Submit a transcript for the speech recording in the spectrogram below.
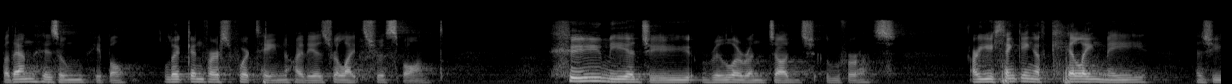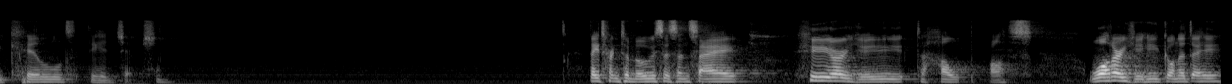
But then his own people. Look in verse 14 how the Israelites respond. Who made you ruler and judge over us? Are you thinking of killing me as you killed the Egyptian? They turn to Moses and say, Who are you to help us? What are you going to do?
